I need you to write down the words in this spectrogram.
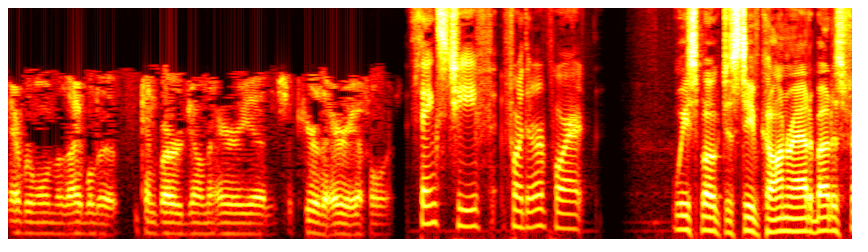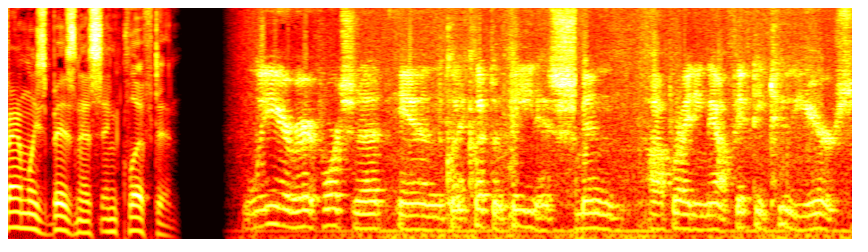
everyone was able to converge on the area and secure the area for it. Thanks, Chief, for the report. We spoke to Steve Conrad about his family's business in Clifton. We are very fortunate, and Clifton Feed has been operating now 52 years.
